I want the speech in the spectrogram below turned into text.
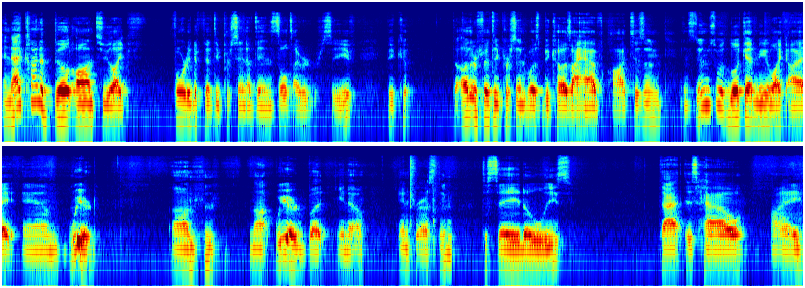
And that kind of built on to like 40 to 50% of the insults I would receive. Because the other 50% was because I have autism, and students would look at me like I am weird. Um, not weird, but you know, interesting to say the least. That is how I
